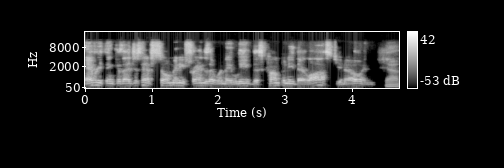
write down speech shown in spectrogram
everything. Because I just have so many friends that when they leave this company, they're lost, you know. And yeah.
